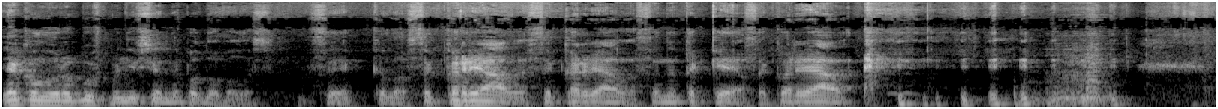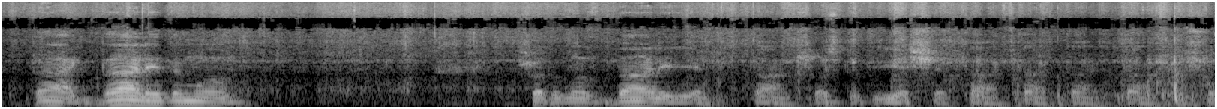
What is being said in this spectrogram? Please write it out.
Я коли робив, мені все не подобалось. Все, як казав, все коряве, все коряве, все не таке, все коряве. Так, далі йдемо. Що тут у нас далі є? Так, щось тут є ще. Так, так, так, так. Що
